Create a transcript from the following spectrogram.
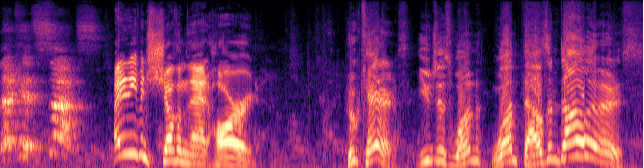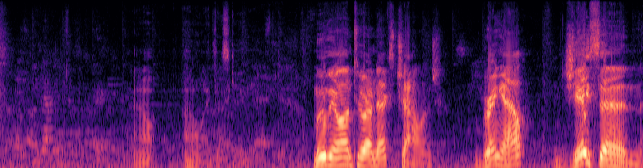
that kid sucks! I didn't even shove him that hard. Who cares? You just won $1,000! I don't. I don't like this game. Moving on to our next challenge. Bring out Jason.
